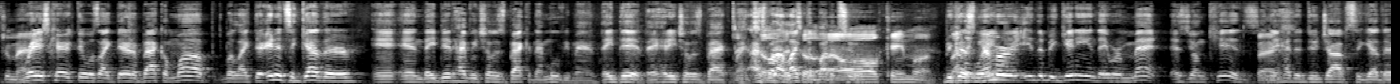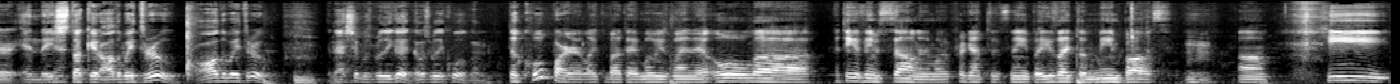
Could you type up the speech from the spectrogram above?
dramatic. Ray's character was like there to back him up, but like they're in it together, and, and they did have each other's back in that movie. Movie, man. They did. They had each other's back. Like, that's what I liked until about it too. all came on Because Like, remember wait, wait. in the beginning they were met as young kids and they had to do jobs together and they Yeah. stuck it all the way through, all the way through, and that shit was really good. That was really cool of them. The cool part I liked about that movie is when that old, uh, I think his name's Sal anymore. I forgot his name, but he's like the main boss. Mm-hmm. Um, he,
